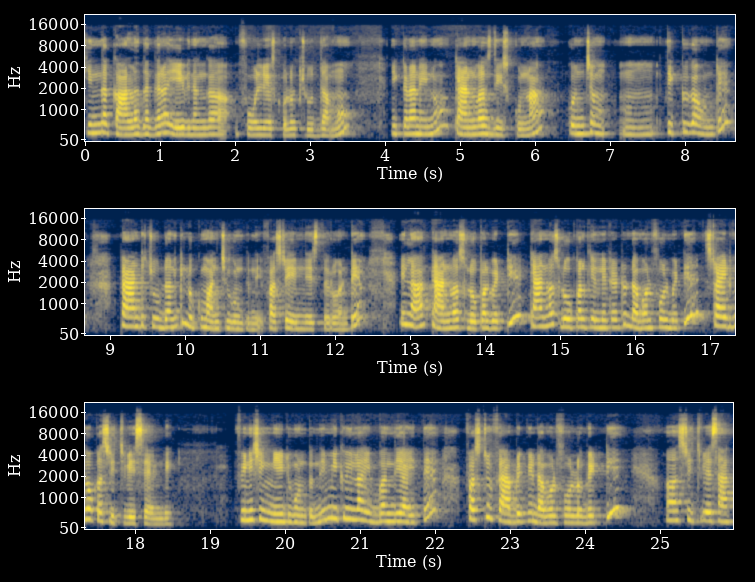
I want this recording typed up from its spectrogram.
కింద కాళ్ళ దగ్గర ఏ విధంగా ఫోల్డ్ చేసుకోవాలో చూద్దాము. ఇక్కడ నేను క్యాన్వాస్ తీసుకున్నా. కొంచెం థిక్గా ఉంటే ప్యాంట్ చూడడానికి లుక్ మంచిగా ఉంటుంది. ఫస్ట్ ఏం చేస్తారు అంటే ఇలా క్యాన్వాస్ లోపల పెట్టి క్యాన్వాస్ లోపలికి వెళ్ళేటట్టు డబల్ ఫోల్డ్ పెట్టి స్ట్రైట్గా ఒక స్టిచ్ వేసేయండి. ఫినిషింగ్ నీట్గా ఉంటుంది. మీకు ఇలా ఇబ్బంది అయితే ఫస్ట్ ఫ్యాబ్రిక్ని డబల్ ఫోల్డ్లో పెట్టి స్టిచ్ వేసాక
